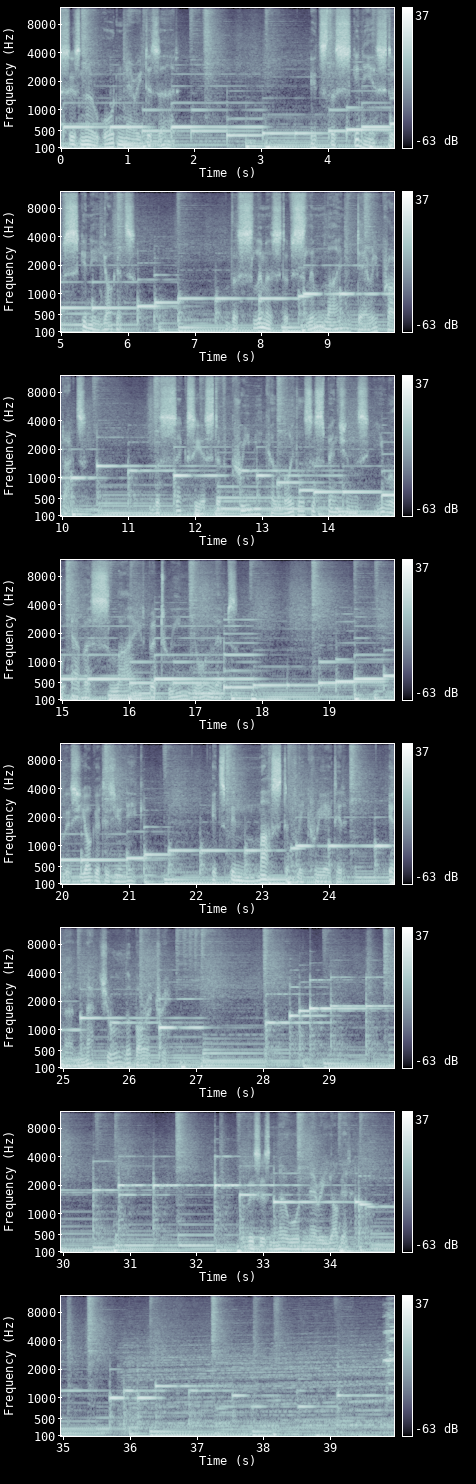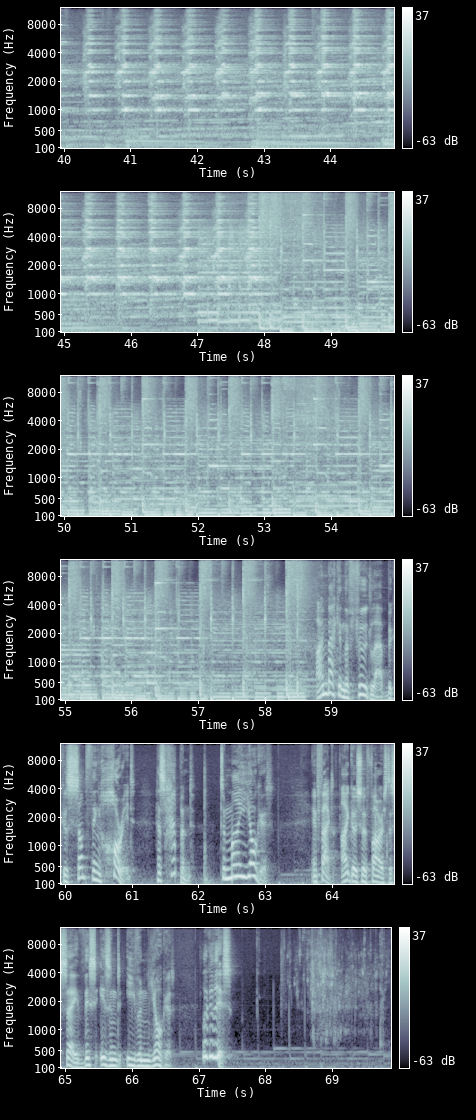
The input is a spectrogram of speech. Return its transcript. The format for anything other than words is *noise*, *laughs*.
This is no ordinary dessert. It's the skinniest of skinny yogurts, the slimmest of slimline dairy products, the sexiest of creamy colloidal suspensions you will ever slide between your lips. This yogurt is unique. It's been masterfully created in a natural laboratory. This is no ordinary yogurt. I'm back in the food lab because something horrid has happened to my yogurt. In fact, I go so far as to say this isn't even yogurt. Look at this.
